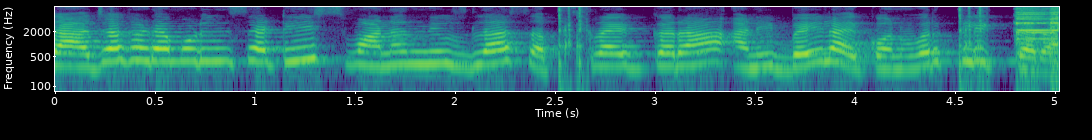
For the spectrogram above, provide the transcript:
ताज्या घडामोडींसाठी स्वानंद न्यूजला सबस्क्राईब करा आणि बेल आयकॉनवर क्लिक करा.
